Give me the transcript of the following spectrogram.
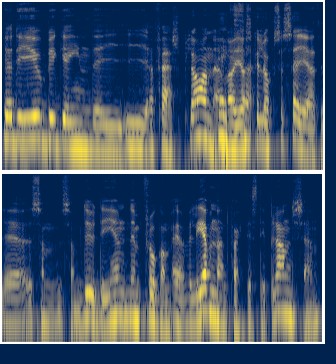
Ja, det är ju att bygga in det i, i affärsplanen. Och jag Exakt. skulle också säga att eh, som, som du, det är en, en fråga om överlevnad faktiskt i branschen.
